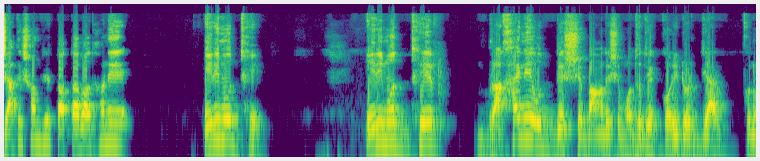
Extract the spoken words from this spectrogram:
জাতিসংঘের তত্ত্বাবধানে এরই মধ্যে এরই মধ্যে রাখাইনের উদ্দেশ্যে বাংলাদেশের মধ্য দিয়ে করিডোর দেওয়ার কোনো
